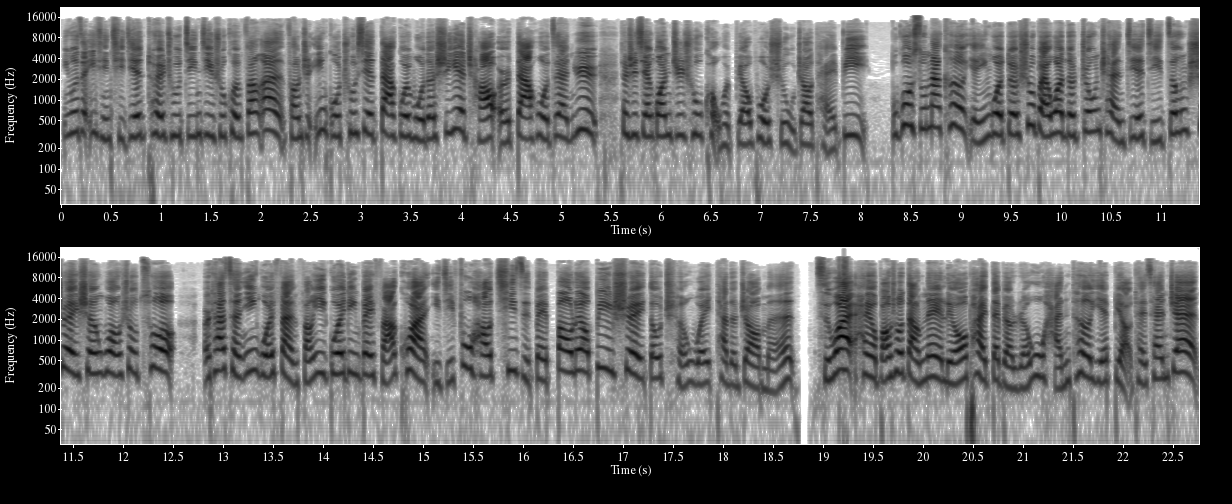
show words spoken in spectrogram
因为在疫情期间推出经济纾困方案，防止英国出现大规模的失业潮而大获赞誉。但是相关支出恐会飙破十五兆台币。不过苏纳克也因为对数百万的中产阶级增税声望受挫，而他曾因违反防疫规定被罚款，以及富豪妻子被爆料避税，都成为他的罩门。此外，还有保守党内留欧派代表人物韩特也表态参战。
